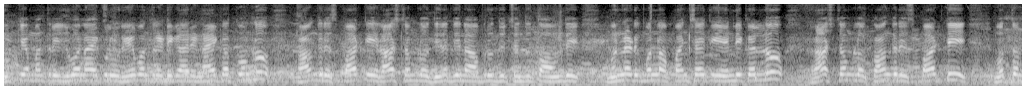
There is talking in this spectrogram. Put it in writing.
ముఖ్యమంత్రి యువ నాయకులు రేవంత్ రెడ్డి గారి నాయకత్వంలో కాంగ్రెస్ పార్టీ రాష్ట్రంలో దినదిన అభివృద్ధి చెందుతూ ఉంది. మొన్నటి మొన్న పంచాయతీ ఎన్నికల్లో రాష్ట్రంలో కాంగ్రెస్ పార్టీ మొత్తం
